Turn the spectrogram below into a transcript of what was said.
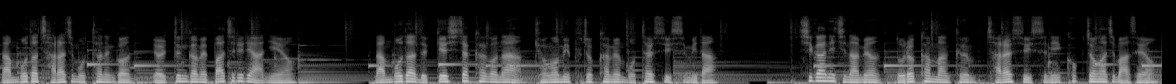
남보다 잘하지 못하는 건 열등감에 빠질 일이 아니에요. 남보다 늦게 시작하거나 경험이 부족하면 못할 수 있습니다. 시간이 지나면 노력한 만큼 잘할 수 있으니 걱정하지 마세요.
